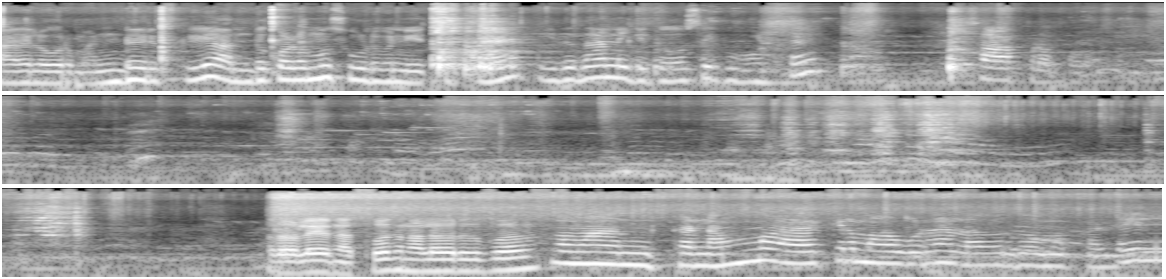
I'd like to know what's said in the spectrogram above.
அதில் ஒரு மண்டு இருக்குது அந்த குழம்பும் சூடு பண்ணி வச்சுருக்கேன். இதுதான் இன்னைக்கு தோசைக்கு போட்டு சாப்பிட போகிறோம் பரவாயில்லையே நான் தோசை நல்லா வருதுப்பா. ஆமா க- நம்ம அரைக்கிற மாவு கூட நல்லா வருது. நம்ம கடையில்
